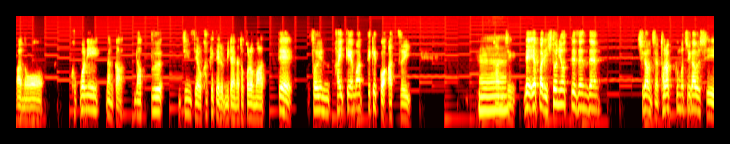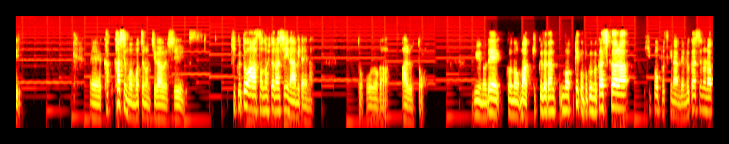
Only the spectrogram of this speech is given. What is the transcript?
あの、ここになんかラップ人生をかけてるみたいなところもあって、そういう背景もあって結構熱い感じ。で、やっぱり人によって全然違うんですね。トラックも違うし、えー歌詞ももちろん違うし、聞くと、ああ、その人らしいな、みたいなところがあるというので、この、まあ、キックザガンも結構僕昔からヒップホップ好きなんで、昔のラッ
